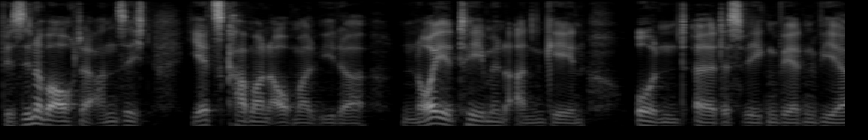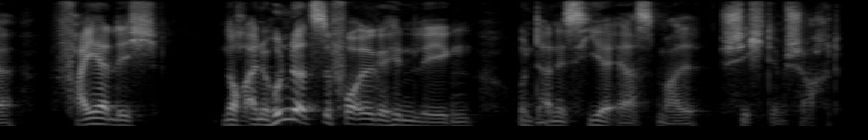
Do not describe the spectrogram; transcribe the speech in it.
Wir sind aber auch der Ansicht, jetzt kann man auch mal wieder neue Themen angehen und äh, deswegen werden wir feierlich noch eine hundertste Folge hinlegen und dann ist hier erstmal Schicht im Schacht.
